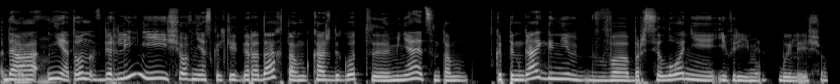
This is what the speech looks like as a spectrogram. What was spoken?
Да, Прям нет, он в Берлине и еще в нескольких городах, там каждый год э, меняется, там в Копенгагене, в Барселоне и в Риме были еще.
